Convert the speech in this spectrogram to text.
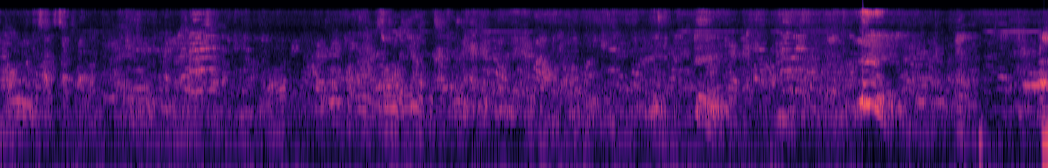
ที่กองหนึ่งใส่ใส่สองหลังส่งไปที่เราไปใส่ตรงนี้อ่า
